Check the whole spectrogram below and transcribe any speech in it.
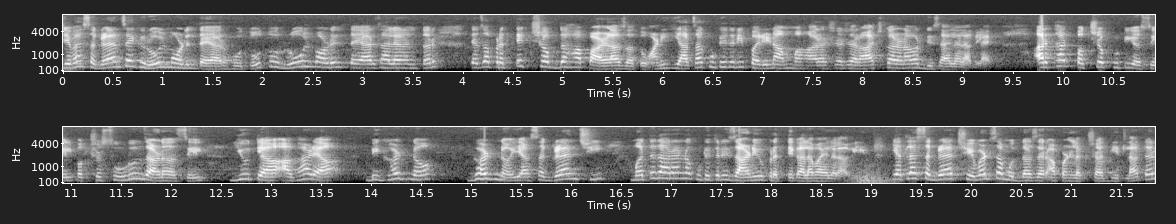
जेव्हा सगळ्यांचा एक रोल मॉडेल तयार होतो तो रोल मॉडेल तयार झाल्यानंतर त्याचा प्रत्येक शब्द हा पाळला जातो आणि याचा कुठेतरी परिणाम महाराष्ट्राच्या राजकारणावर दिसायला लागलाय. अर्थात पक्षफुटी असेल पक्ष सोडून जाणं असेल युत्या आघाड्या बिघडणं घडणं या सगळ्यांची मतदारांना कुठेतरी जाणीव प्रत्येकाला व्हायला लागली. यातला सगळ्यात शेवटचा मुद्दा जर आपण लक्षात घेतला तर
